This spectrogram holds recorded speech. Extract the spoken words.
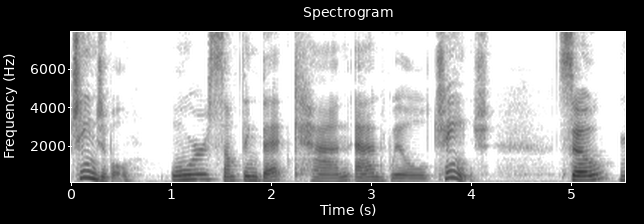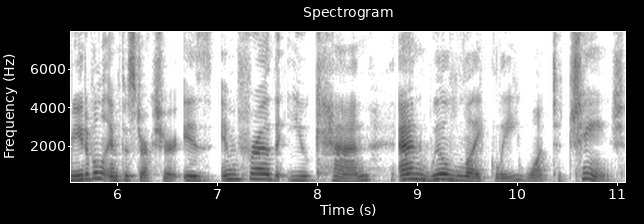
changeable or something that can and will change. So, mutable infrastructure is infra that you can and will likely want to change.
